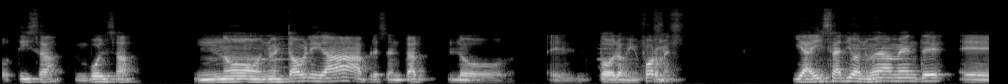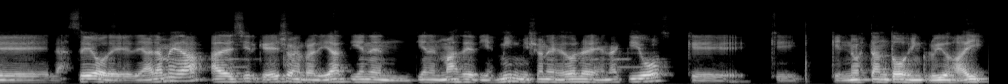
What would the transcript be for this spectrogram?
cotiza en bolsa, no, está obligada a presentar todos los informes. Y ahí salió nuevamente eh, la CEO de, Alameda a decir que ellos en realidad tienen, más de 10 mil millones de dólares en activos que, que no están todos incluidos ahí.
